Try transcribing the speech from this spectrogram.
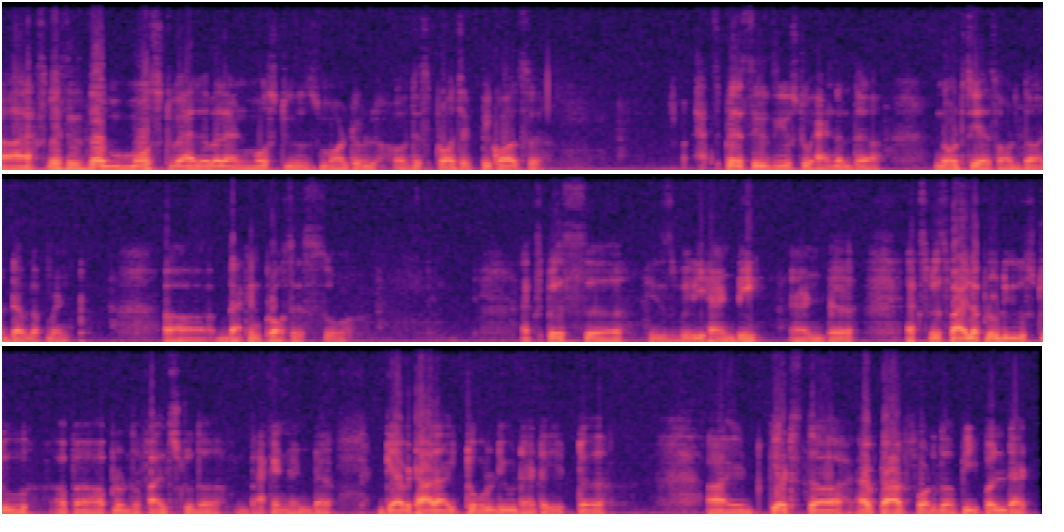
uh, express is the most valuable and most used module of this project because uh, express is used to handle the node.js or the development uh, backend process. So express uh, is very handy and uh, express file upload is used to up, uh, upload the files to the backend and Gravatar I told you that it it gets the avatar for the people that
